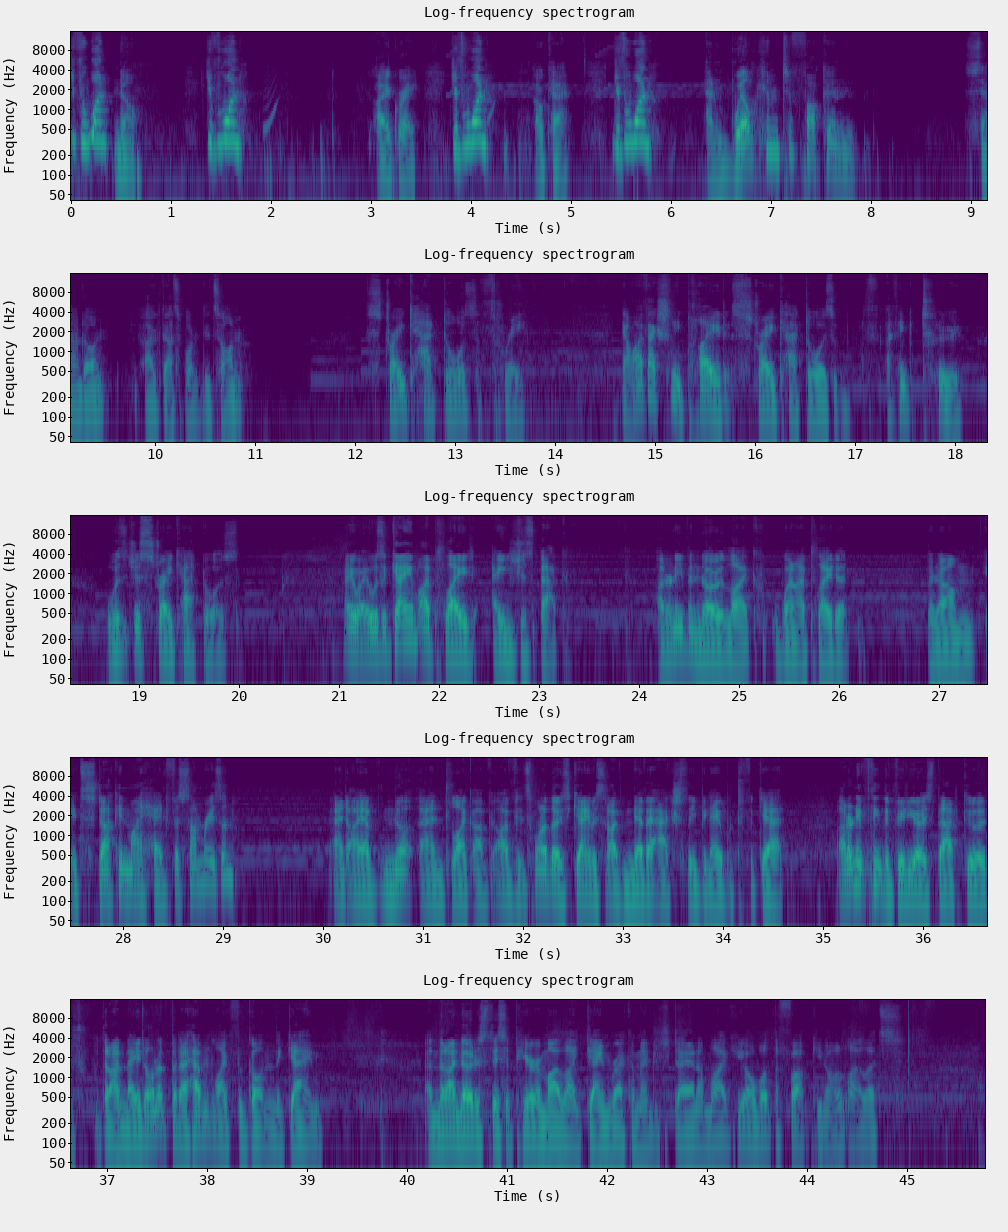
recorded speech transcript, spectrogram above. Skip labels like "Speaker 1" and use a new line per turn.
Everyone, no. Everyone, I agree. Everyone, okay. Everyone, and welcome to fucking sound on. Uh, that's what it's on. Stray Cat Doors 3. Now, I've actually played Stray Cat Doors, I think two. Or was it just Stray Cat Doors? Anyway, it was a game I played ages back. I don't even know, like, when I played it. But, um, it's stuck in my head for some reason. And I have no, and like, I've, I've, it's one of those games that I've never actually been able to forget. I don't even think the video is that good that I made on it, but I haven't, like, forgotten the game. And then I noticed this appear in my like game recommended today, and I'm like, yo, what the fuck, you know? Like, let's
